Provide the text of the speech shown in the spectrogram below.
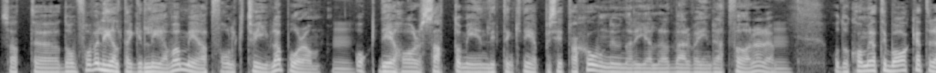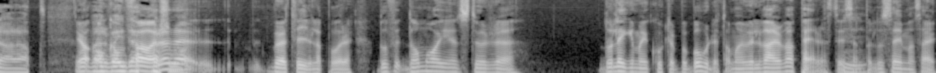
Så att eh, de får väl helt enkelt leva med att folk tvivlar på dem. mm, Och det har satt dem i en liten knepig situation nu när det gäller att värva in rätt förare. mm. Och då kommer jag tillbaka till det här att Ja, värva in rätt förare börjar tvivla på det, då, de har ju en större då lägger man ju kortet på bordet. Om man vill värva Perez till Mm. exempel, då säger man så här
